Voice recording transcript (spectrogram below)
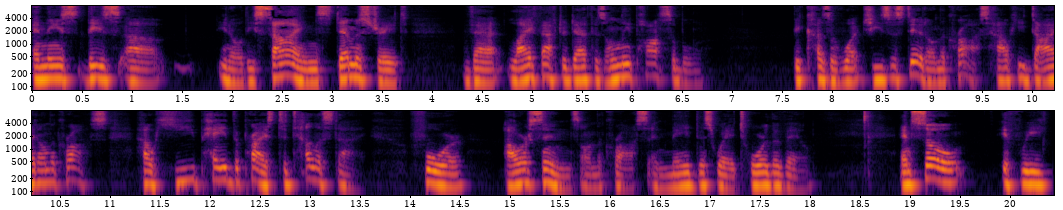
And these, these, uh, you know, these signs demonstrate that life after death is only possible because of what Jesus did on the cross, how he died on the cross, how he paid the price to tell us telestai for our sins on the cross and made this way, tore the veil. And so, if we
